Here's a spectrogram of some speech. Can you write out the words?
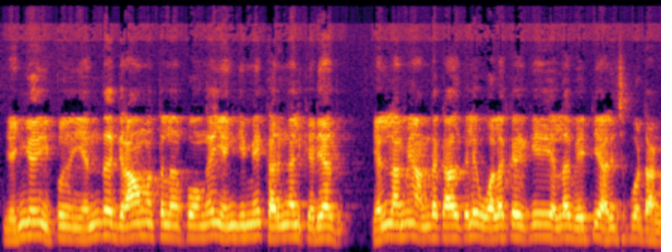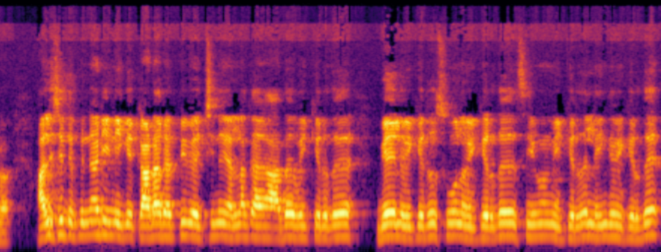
எங்கே இப்போ எந்த கிராமத்தில் போங்க எங்கேயுமே கருங்காலி கிடையாது. எல்லாமே அந்த காலத்திலே உலக்கைக்கு எல்லாம் வெட்டி அழிச்சு போட்டாங்க. அழிச்சிட்டு பின்னாடி இன்றைக்கி கடை ரப்பி வச்சுன்னு எல்லாம் க- அதை வைக்கிறது வேல் வைக்கிறது சூளம் வைக்கிறது சிவம் வைக்கிறது லிங்கம் வைக்கிறது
